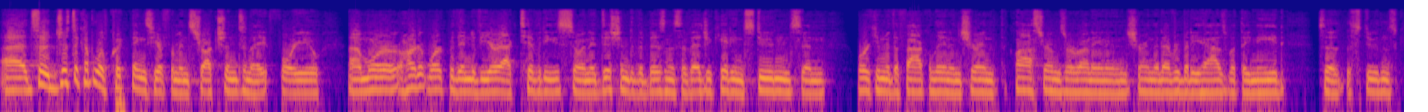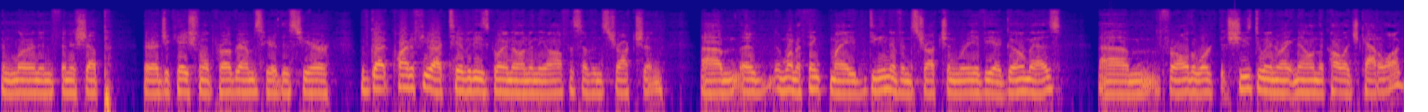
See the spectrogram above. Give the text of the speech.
uh, so just a couple of quick things here from instruction tonight for you. Um, we're hard at work with end of year activities. So, in addition to the business of educating students and working with the faculty and ensuring that the classrooms are running and ensuring that everybody has what they need so that the students can learn and finish up their educational programs here this year. We've got quite a few activities going on in the Office of Instruction. Um, I, I want to thank my Dean of Instruction, Maria Villa Gomez, um, for all the work that she's doing right now in the college catalog.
